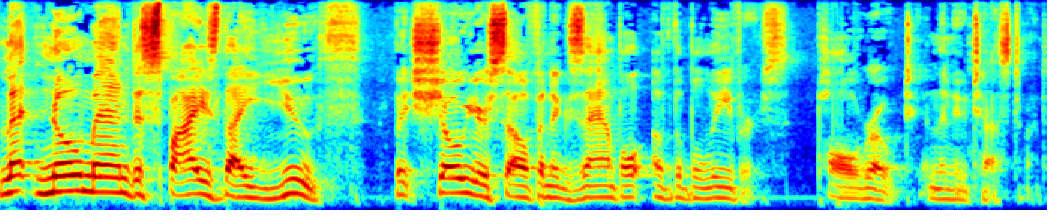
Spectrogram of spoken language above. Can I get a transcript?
Let no man despise thy youth, but show yourself an example of the believers, Paul wrote in the New Testament.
